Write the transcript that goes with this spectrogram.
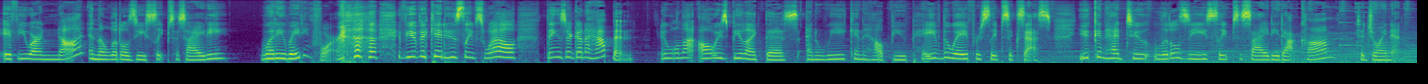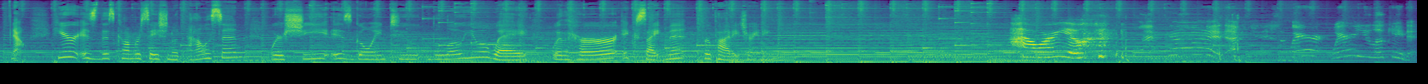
If you are not in the Little Z Sleep Society, what are you waiting for? if you have a kid who sleeps well, things are going to happen. It will not always be like this, and we can help you pave the way for sleep success. You can head to littlezsleepsociety.com to join in. Now, here is this conversation with Allison, where she is going to blow you away with her excitement for potty training. How are you? I'm good. Where Where are you located?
